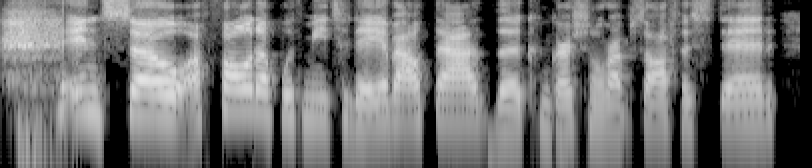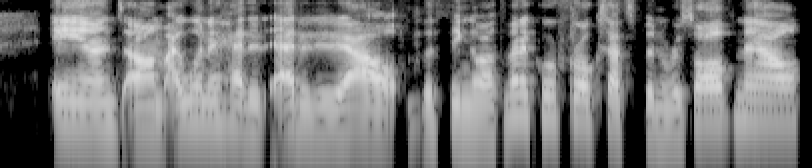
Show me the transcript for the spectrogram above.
And so, I followed up with me today about that. The Congressional Reps Office did, and um, I went ahead and edited out the thing about the medical referral because that's been resolved now,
